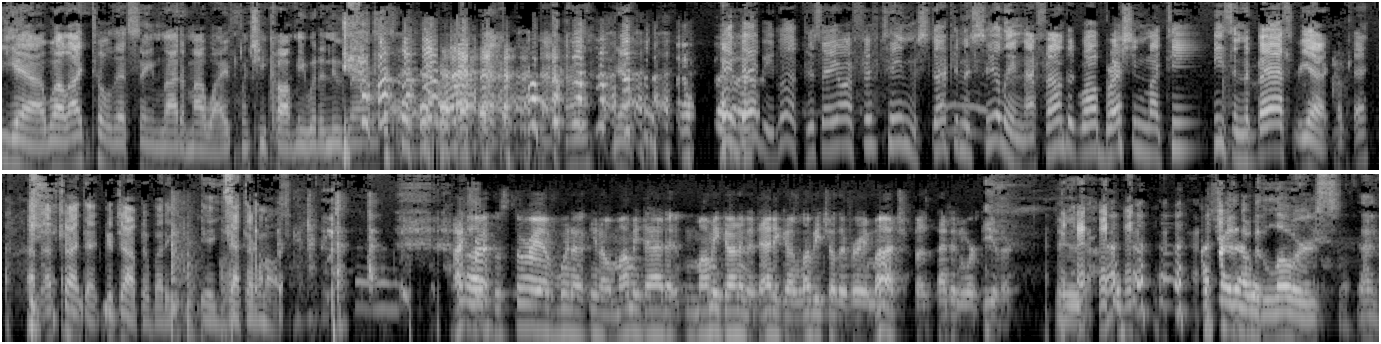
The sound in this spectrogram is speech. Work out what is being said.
Yeah, well, I told that same lie to my wife when she caught me with a new gun. So, yeah, uh-huh, yeah. Hey, baby, look, this AR-15 was stuck in the ceiling. I found it while brushing my teeth in the bathroom. Yeah, okay. I've, I've tried that. Good job, though, buddy. Yeah, you got that one off. I tried the story of when a you know mommy dad mommy gun and a daddy gun love each other very much, but that didn't work either. Dude, I try that with lowers. I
